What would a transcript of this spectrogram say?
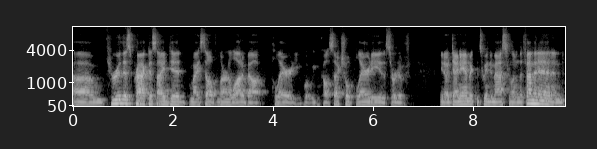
um, through this practice i did myself learn a lot about polarity what we can call sexual polarity the sort of you know dynamic between the masculine and the feminine. And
